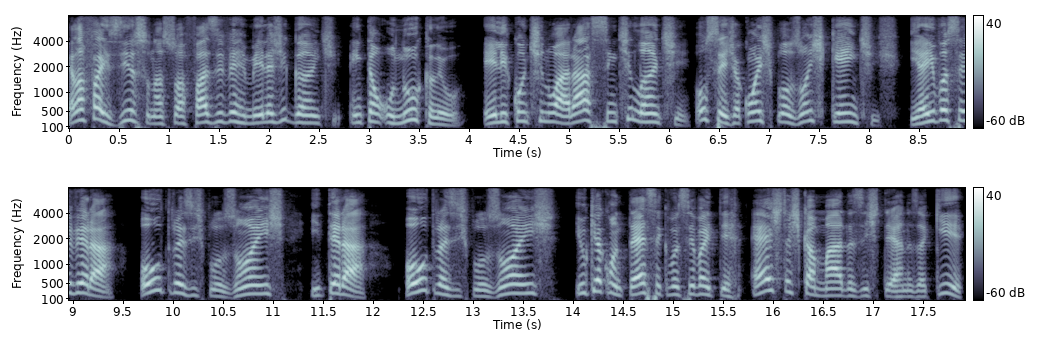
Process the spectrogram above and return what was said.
Ela faz isso na sua fase vermelha gigante. Então, o núcleo ele continuará cintilante, ou seja, com explosões quentes. E aí você verá outras explosões e terá outras explosões e o que acontece é que você vai ter estas camadas externas aqui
